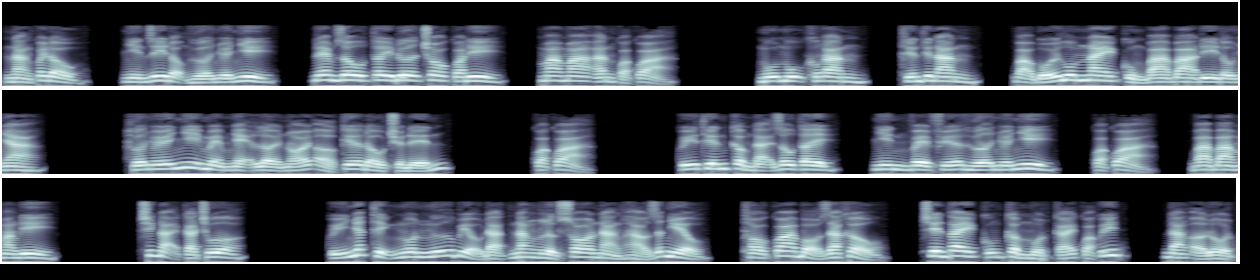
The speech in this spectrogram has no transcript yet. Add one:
nàng quay đầu, nhìn di động hứa nhuế nhi, đem dâu tây đưa cho qua đi, mama ăn quả quả. Mụ mụ không ăn, thiến thiên ăn, bảo bối hôm nay cùng ba ba đi đâu nha. Hứa nhuế nhi mềm nhẹ lời nói ở kia đầu truyền đến. Quả quả. Quý thiên cầm đại dâu tây, nhìn về phía hứa nhuế nhi, quả quả, ba ba mang đi. Trích đại cà chua. Quý nhất thịnh ngôn ngữ biểu đạt năng lực so nàng hảo rất nhiều, thò qua bỏ ra khẩu, trên tay cũng cầm một cái quả quýt, đang ở lột.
